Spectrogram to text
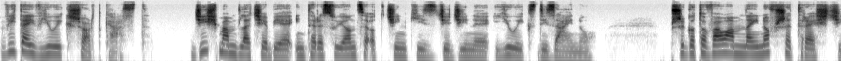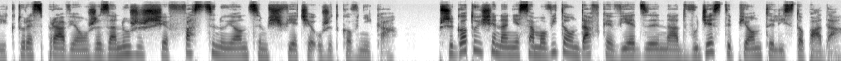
Witaj w UX Shortcast. Dziś mam dla Ciebie interesujące odcinki z dziedziny UX designu. Przygotowałam najnowsze treści, które sprawią, że zanurzysz się w fascynującym świecie użytkownika. Przygotuj się na niesamowitą dawkę wiedzy na 25 listopada.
